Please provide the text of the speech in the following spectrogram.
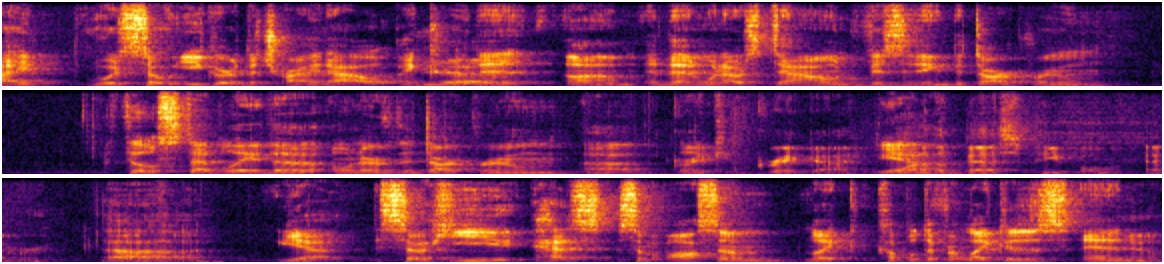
I was so eager to try it out. I Yeah. couldn't. Um, and then when I was down visiting the dark room, Phil Stebley, the owner of the dark room, uh, great, like great guy. Yeah. One of the best people ever. uh, yeah. So he has some awesome, like a couple different Leicas, and Yeah.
